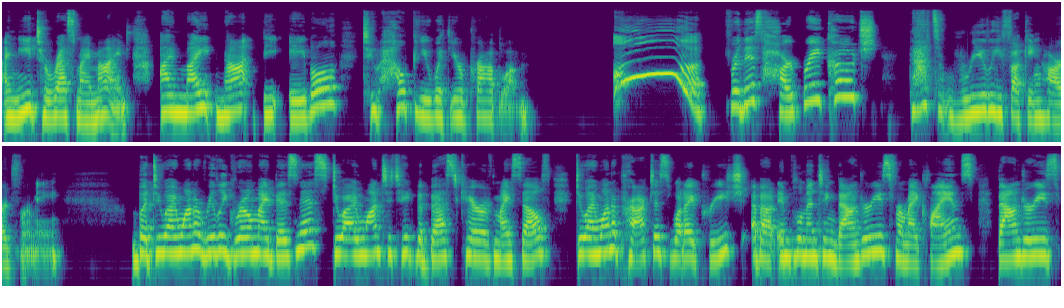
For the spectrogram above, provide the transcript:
I need to rest my mind. I might not be able to help you with your problem. Oh, for this heartbreak coach, that's really fucking hard for me. But do I want to really grow my business? Do I want to take the best care of myself? Do I want to practice what I preach about implementing boundaries for my clients, boundaries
